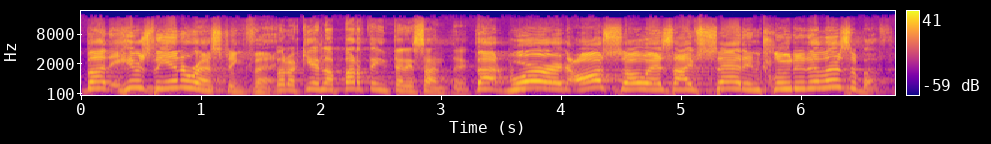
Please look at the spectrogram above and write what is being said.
But here's the interesting thing. Pero aquí es la parte interesante. That word also, as I've said, included Elizabeth.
